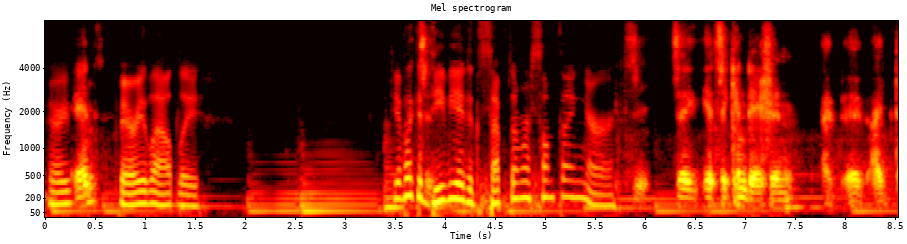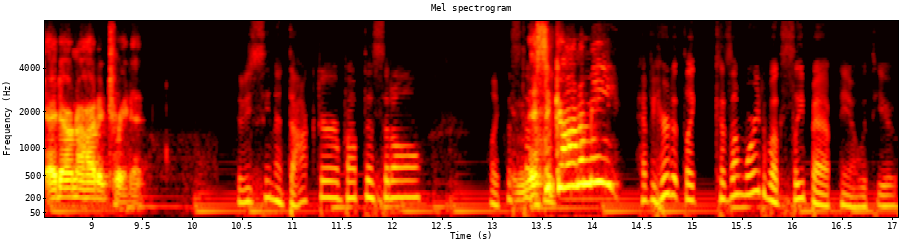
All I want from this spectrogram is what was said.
Very It's very loudly. Do you have like a It's- deviated septum or something, or it's, it's a it's a condition. I, I I don't know how to treat it. have you seen a doctor about this at all? Like this. This like- economy? have you heard it? Like, because I'm worried about sleep apnea with you.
